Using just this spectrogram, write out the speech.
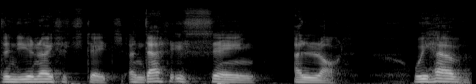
than the United States, and that is saying a lot. We have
